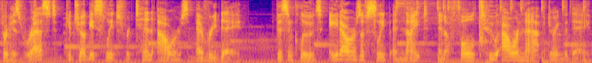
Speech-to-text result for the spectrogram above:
For his rest, Kipchoge sleeps for 10 hours every day. This includes 8 hours of sleep at night and a full 2 hour nap during the day.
